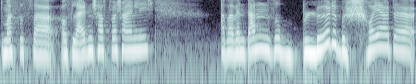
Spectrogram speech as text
Du machst es zwar aus Leidenschaft wahrscheinlich, aber wenn dann so blöde, bescheuerter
